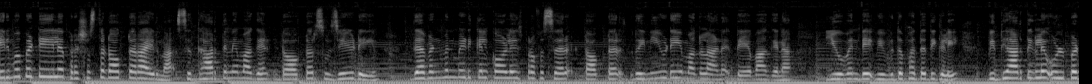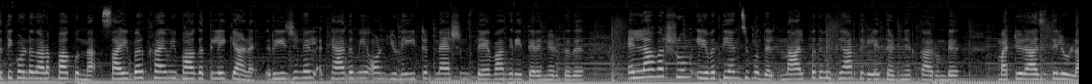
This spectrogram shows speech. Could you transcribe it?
എരുമപ്പെട്ടിയിലെ പ്രശസ്ത ഡോക്ടറായിരുന്ന സിദ്ധാർത്ഥിന്റെ മകൻ ഡോക്ടർ സുജയുടെയും government medical college professor doctor റിനിയുടെയും മകളാണ് ദേവാംഗന. യുവന്റെ വിവിധ പദ്ധതികളിൽ വിദ്യാർത്ഥികളെ ഉൾപ്പെടുത്തിക്കൊണ്ട് നടപ്പാക്കുന്ന സൈബർ ക്രൈം വിഭാഗത്തിലേക്കാണ് regional academy on United Nations ദേവാംഗനെ തെരഞ്ഞെടുത്തത്. എല്ലാ വർഷവും ഇരുപത്തിയഞ്ച് മുതൽ നാൽപ്പത് വിദ്യാർത്ഥികളെ തെരഞ്ഞെടുക്കാറുണ്ട്. മറ്റു രാജ്യത്തിലുള്ള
